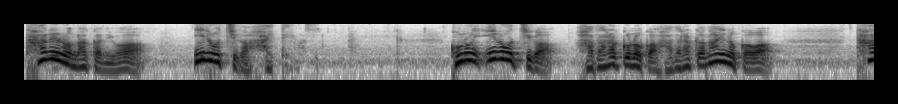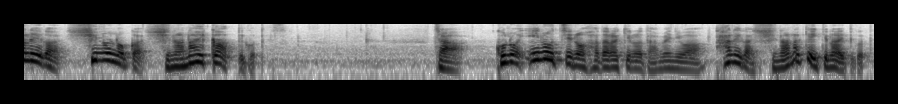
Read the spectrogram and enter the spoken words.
種の中には命が入っています。この命が働くのか働かないのかは種が死ぬのか死なないかということです。じゃあこの命の働きのためには種が死ななきゃいけないってこと。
